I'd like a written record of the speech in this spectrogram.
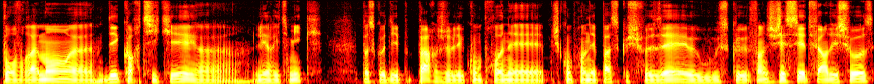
pour vraiment décortiquer les rythmiques. Parce qu'au départ, je les comprenais, je comprenais pas ce que je faisais ou ce que, enfin, j'essayais de faire des choses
